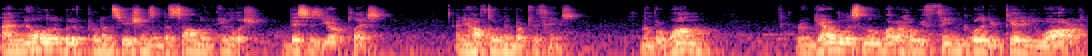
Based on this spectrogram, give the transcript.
and know a little bit of pronunciations and the sound of English, this is your place. And you have to remember two things. Number one, regardless, no matter how you think well educated you are,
